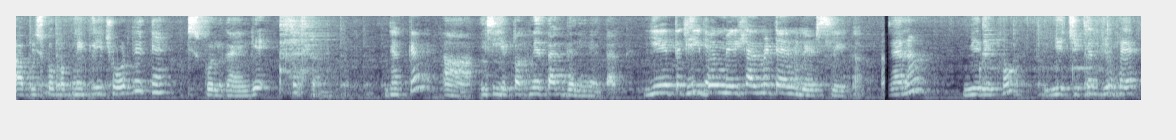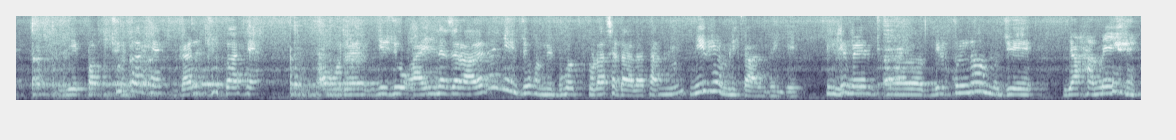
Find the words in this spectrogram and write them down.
अब इसको पकने के लिए छोड़ देते हैं। इसको लगाएँगे ढक्कन। ढक्कन? हाँ इसके पकने तक गलने तक। ये तकरीबन मेरे ख्याल में टेन मिनट्स लेगा। है ना। ये देखो ये चिकन जो है ये पक चुका है गल चुका है और ये जो ऑयल नज़र आ रहा है ना ये जो हमने बहुत थोड़ा सा डाला था ये भी हम निकाल देंगे। क्योंकि मैं बिल्कुल ना मुझे या हमें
